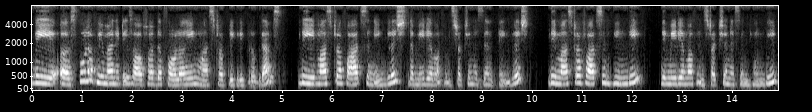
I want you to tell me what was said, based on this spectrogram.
The uh, School of Humanities offer the following Master of Degree programs. The Master of Arts in English, the medium of instruction is in English. The Master of Arts in Hindi, the medium of instruction is in Hindi.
